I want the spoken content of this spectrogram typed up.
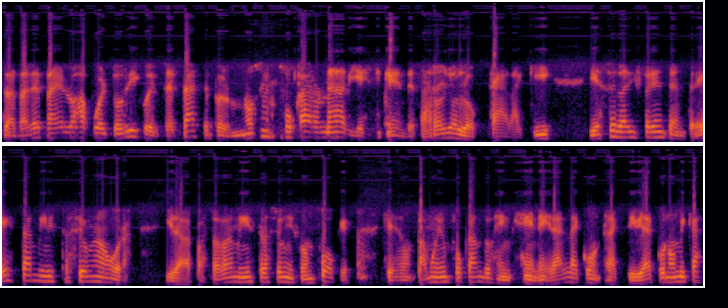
tratar de traerlos a Puerto Rico, insertarse, pero no se enfocaron nadie en desarrollo local aquí. Y esa es la diferencia entre esta administración ahora y la pasada administración y su enfoque, que nos estamos enfocando en generar la, la actividad económica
